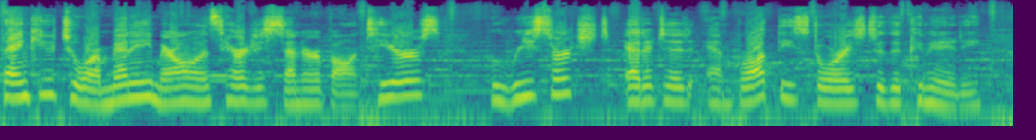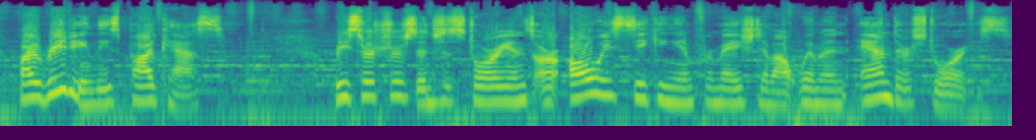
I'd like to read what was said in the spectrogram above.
Thank you to our many Maryland Heritage Center volunteers who researched, edited, and brought these stories to the community by reading these podcasts. Researchers and historians are always seeking information about women and their stories.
